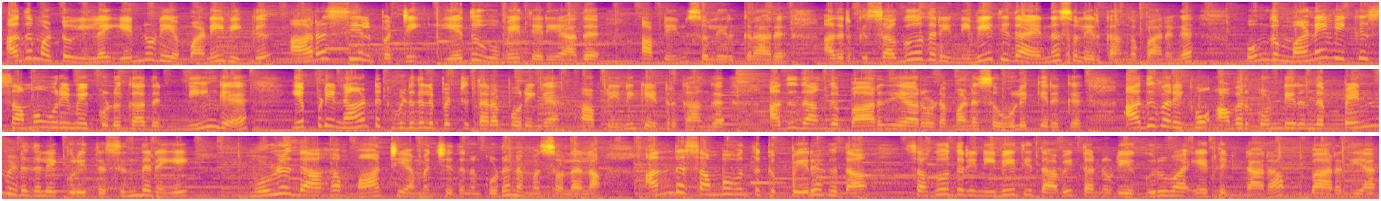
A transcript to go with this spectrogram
அது மட்டும் இல்ல என்னுடைய மனைவிக்கு அரசியல் பற்றி எதுவுமே தெரியாது. அப்படின்னு சொல்லியிருக்கிறாரு. அதற்கு சகோதரி நிவேதிதா என்ன சொல்லியிருக்காங்க பாருங்க உங்க மனைவிக்கு சம உரிமை கொடுக்காத நீங்க எப்படி நாட்டுக்கு விடுதலை பெற்று தர போறீங்க? அப்படின்னு கேட்டிருக்காங்க. அதுதாங்க பாரதியாரோட மனசு உலுக்கிருக்கு அது வரைக்கும் அவர் கொண்டிருந்த பெண் விடுதலை குறித்த சிந்தனையை முழுதாக மாற்றி அமைச்சதுன்னு கூட நம்ம சொல்லலாம். அந்த சம்பவத்துக்கு பிறகுதான் சகோதரி நிவேதிதாவை தன்னுடைய குருவா ஏத்துக்கிட்டாராம் பாரதியார்.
